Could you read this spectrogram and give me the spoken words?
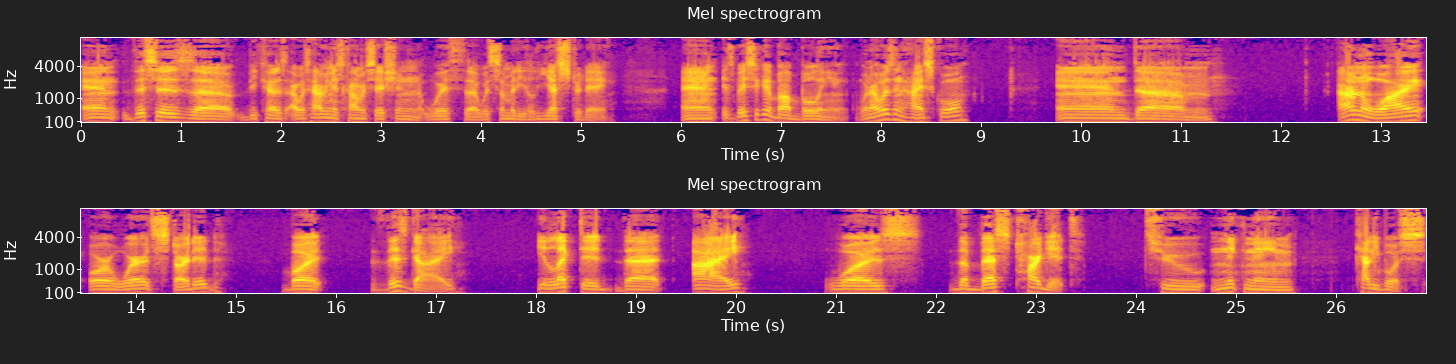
And this is uh, because I was having this conversation with uh, with somebody yesterday, and it's basically about bullying. When I was in high school, and um, I don't know why or where it started, but this guy elected that I was the best target to nickname Calibos.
